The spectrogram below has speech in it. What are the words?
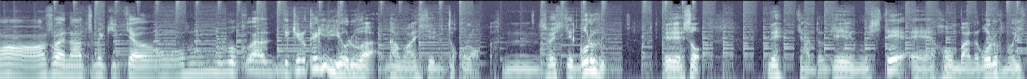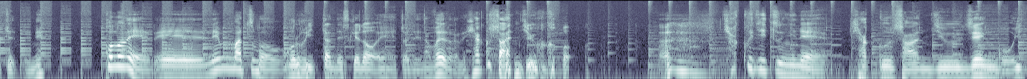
ああ、そうやな、爪切っちゃう。僕はできる限り夜は我慢しているところ。うん。そしてゴルフ。えー、そう。ね、ちゃんとゲームして、えー、本番のゴルフも行っててね、このね、えー、年末もゴルフ行ったんですけど、えっ、ー、とね、名前だからね、135。着実にね、130前後行っ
